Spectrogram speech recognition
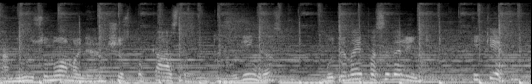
kam jūsų nuomonė šis podcastas būtų naudingas, būtinai pasidalinkite. Iki!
